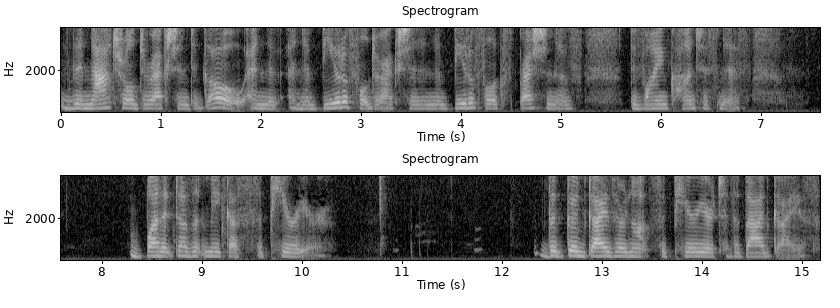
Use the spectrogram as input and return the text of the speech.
the natural direction to go and, and a beautiful direction and a beautiful expression of divine consciousness. But it doesn't make us superior the good guys are not superior to the bad guys.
